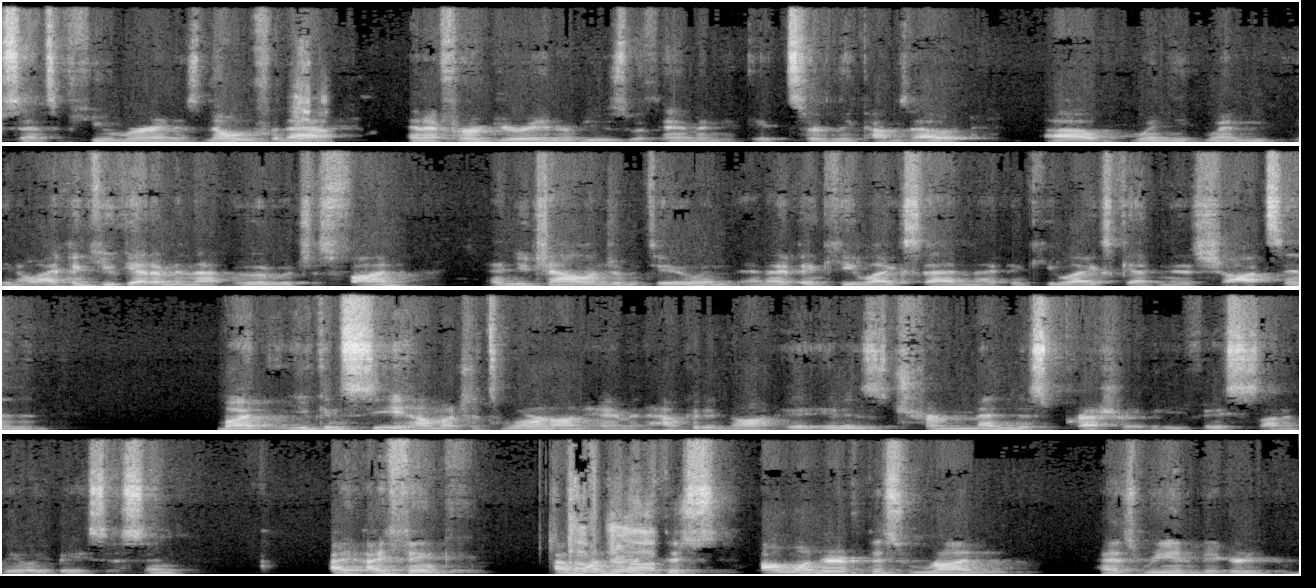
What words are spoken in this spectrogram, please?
sense of humor and is known for that. Yeah. And I've heard your interviews with him, and it certainly comes out uh, when when you know I think you get him in that mood, which is fun, and you challenge him too, and and I think he likes that, and I think he likes getting his shots in and but you can see how much it's worn on him, and how could it not? it, it is tremendous pressure that he faces on a daily basis, and I, I think I wonder job. if this I wonder if this run has reinvigor,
